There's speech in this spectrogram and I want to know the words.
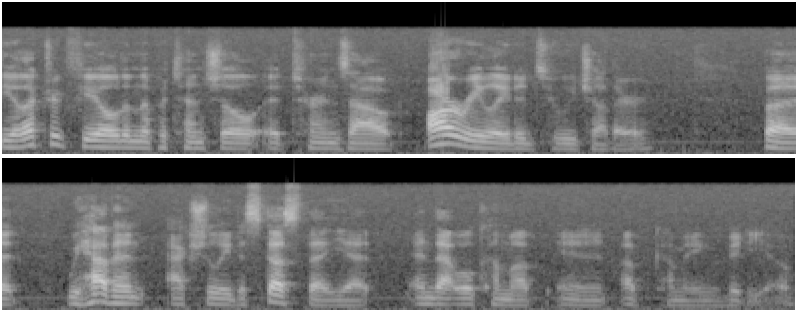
the electric field and the potential, it turns out, are related to each other, but we haven't actually discussed that yet, and that will come up in an upcoming video.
